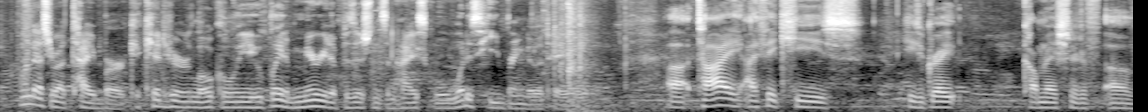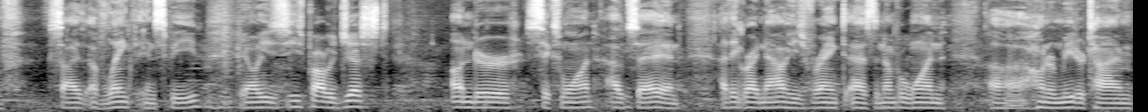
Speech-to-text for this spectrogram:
I wanted to ask you about Ty Burke, a kid here locally who played a myriad of positions in high school. What does he bring to the table? Uh, Ty, I think he's he's a great combination of, of size, of length and speed. You know, he's he's probably just under six one, I would say, and I think right now he's ranked as the number one uh, hundred meter time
